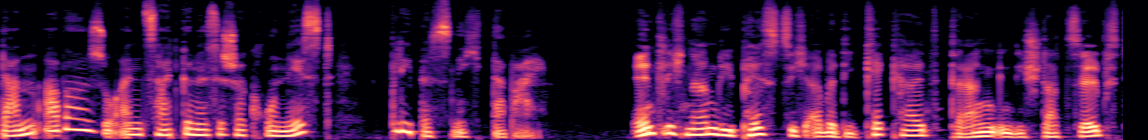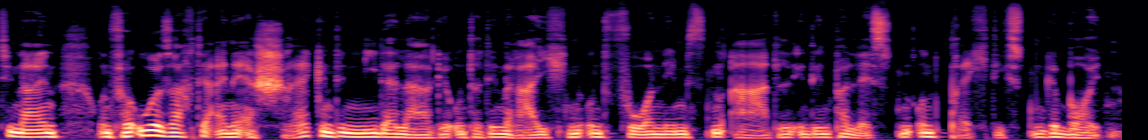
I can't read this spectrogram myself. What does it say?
Dann aber, so ein zeitgenössischer Chronist, blieb es nicht dabei. Endlich nahm die Pest sich aber die Keckheit, drang in die Stadt selbst hinein und verursachte eine erschreckende Niederlage unter den reichen und vornehmsten Adel in den Palästen und prächtigsten Gebäuden.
